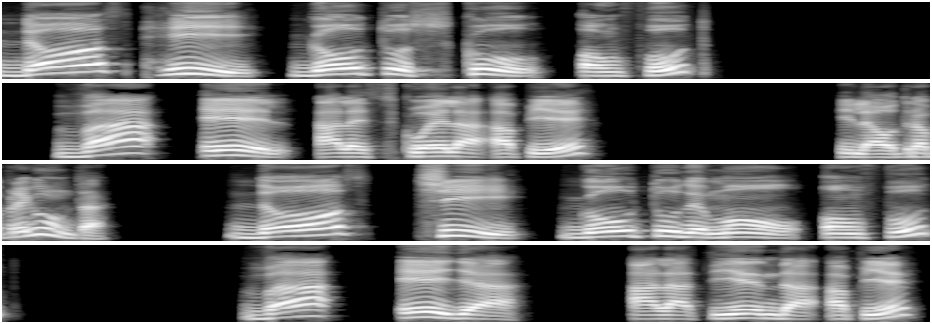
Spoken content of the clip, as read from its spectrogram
¿Does he go to school on foot? ¿Va él a la escuela a pie? Y la otra pregunta, ¿Does she go to the mall on foot? ¿Va ella a la tienda a pie?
